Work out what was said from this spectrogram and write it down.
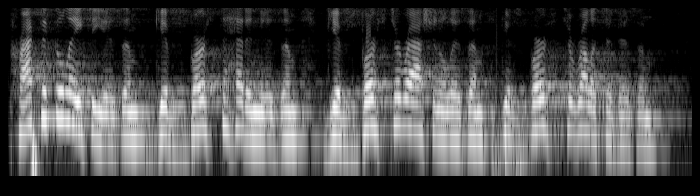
Practical atheism gives birth to hedonism, gives birth to rationalism, gives birth to relativism.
